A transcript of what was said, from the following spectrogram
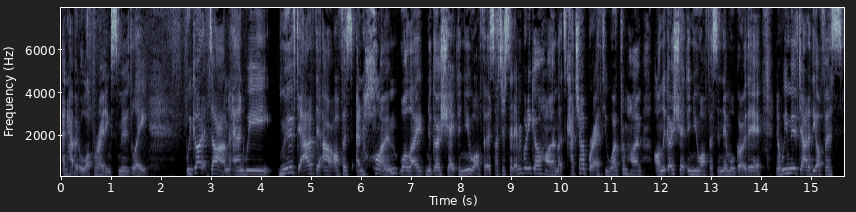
and have it all operating smoothly. We got it done and we moved out of the, our office and home while I negotiate the new office. I just said, everybody go home. Let's catch our breath. You work from home. I'll negotiate the new office and then we'll go there. Now we moved out of the office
